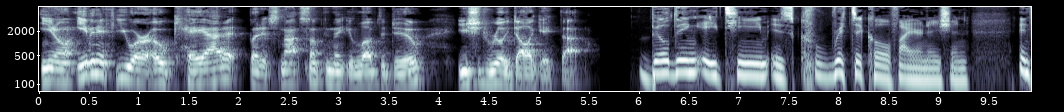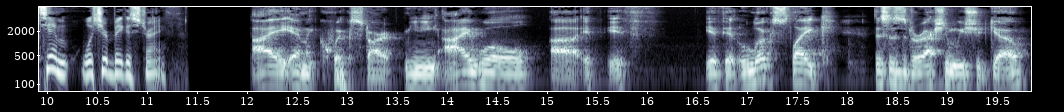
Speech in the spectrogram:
you know, even if you are okay at it, but it's not something that you love to do, you should really delegate that. Building a team is critical, Fire Nation. And Tim, what's your biggest strength? I am a quick start, meaning I will, uh, if, if, if it looks like this is the direction we should go,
